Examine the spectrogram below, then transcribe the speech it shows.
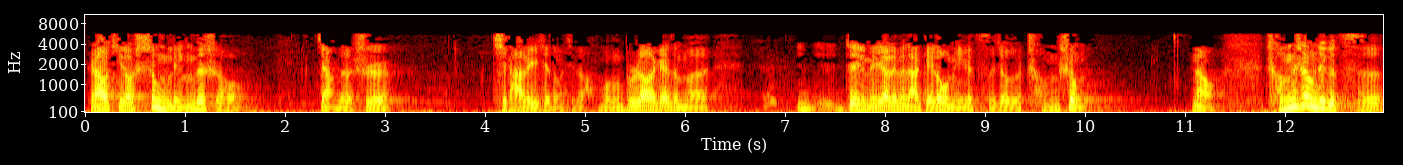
然后提到圣灵的时候讲的是。其他的一些东西的，我们不知道该怎么。这里面亚里文达给了我们一个词，叫做成圣。那成圣这个词，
